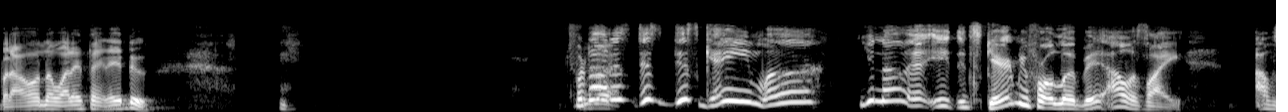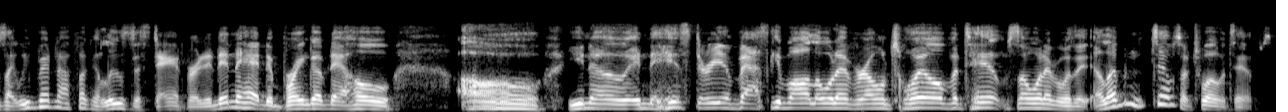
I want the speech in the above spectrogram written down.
but I don't know why they think they do. But no, this, this, this game, uh, you know, it, it scared me for a little bit. I was like, I was like, we better not fucking lose to Stanford. And then they had to bring up that whole, oh, you know, in the history of basketball or whatever, on 12 attempts or whatever was it, 11 attempts or 12 attempts?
